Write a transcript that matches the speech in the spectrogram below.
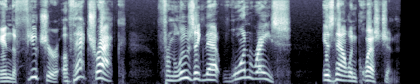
And the future of that track from losing that one race is now in question.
